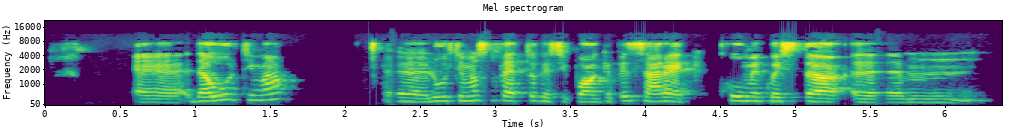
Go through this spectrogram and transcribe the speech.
Eh, da ultima, eh, l'ultimo aspetto che si può anche pensare è come questa ehm,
